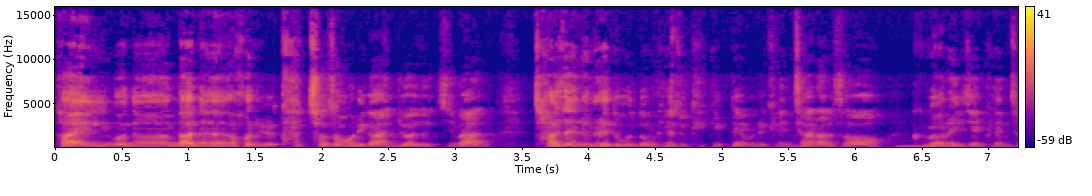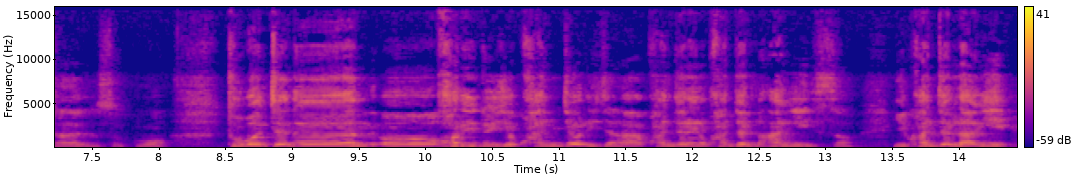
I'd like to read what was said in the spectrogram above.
다행인 거는 나는 허리를 다쳐서 허리가 안 좋아졌지만 자세는 그래도 운동을 계속 했기 때문에 괜찮아서 음. 그거는 이제 괜찮아졌었고 두 번째는 어, 허리도 이제 관절이잖아 관절에는 관절낭이 있어 이 관절낭이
